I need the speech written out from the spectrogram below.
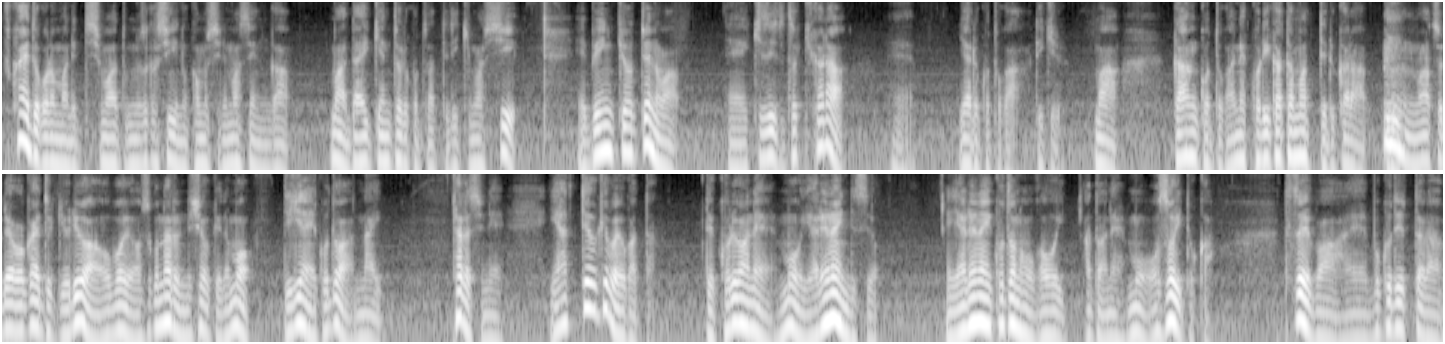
深いところまで行ってしまうと難しいのかもしれませんが、まあ大検取ることだってできますし、え勉強っていうのは、え気づいた時から、えーやることができる。まあ頑固とかね凝り固まってるから まあそれは若い時よりは覚えは遅くなるんでしょうけどもできないことはない。ただしねやっておけばよかった。でこれはねもうやれないんですよ。やれないことの方が多い。あとはね、もう遅いとか。例えば、えー僕で言ったら、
